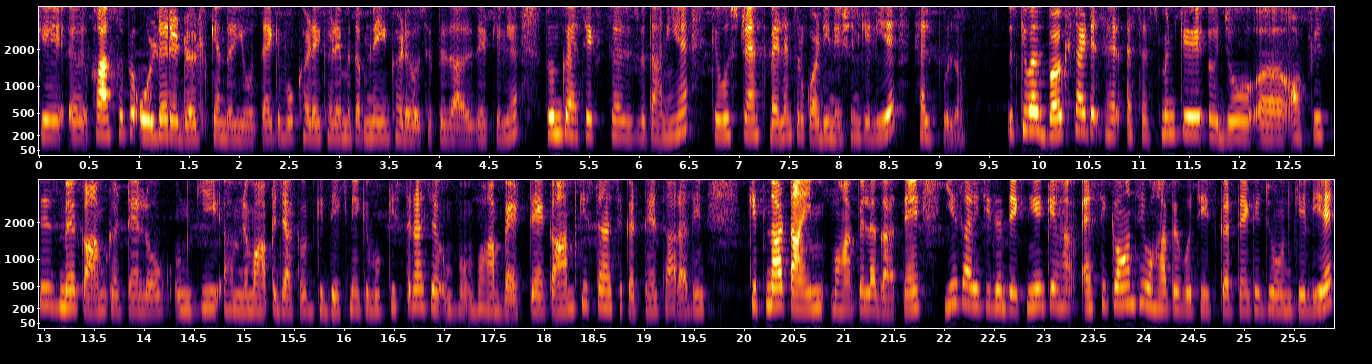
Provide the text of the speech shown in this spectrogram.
के ख़ासतौर पे ओल्डर एडल्ट्स के अंदर ये होता है कि वो खड़े खड़े मतलब नहीं खड़े हो सकते ज़्यादा देर के लिए। तो उनको ऐसी एक्सरसाइज बतानी है कि वो स्ट्रेंथ बैलेंस और कोऑर्डिनेशन के लिए हेल्पफुल हो। उसके बाद वर्क साइट असेसमेंट के जो ऑफ़िस में काम करते हैं लोग, उनकी हमने वहाँ पे जाकर उनकी देखने के वो किस तरह से वहाँ बैठते हैं, काम किस तरह से करते हैं सारा दिन, कितना टाइम वहाँ पे लगाते हैं, ये सारी चीज़ें देखनी है कि हाँ ऐसी कौन सी वहाँ पे वो चीज़ करते हैं कि जो उनके लिए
